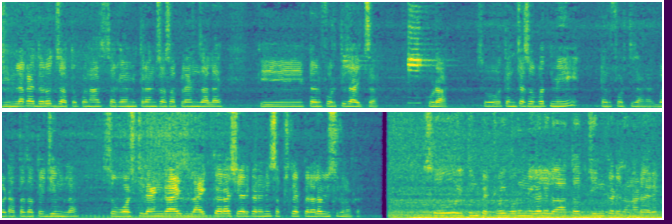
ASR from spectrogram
जिमला काय दररोज जातो पण आज सगळ्या मित्रांचा असा प्लॅन झाला आहे की टर्फवरती जायचं कुडा. सो त्यांच्यासोबत मी टर्फवरती जाणार. बट आता जातोय जिमला. So watch till end guys like करा शेअर करा आणि सबस्क्राईब करायला विसरू नका. सो इथून पेट्रोल भरून निघालेलो. आता जिमकडे जाणार डायरेक्ट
